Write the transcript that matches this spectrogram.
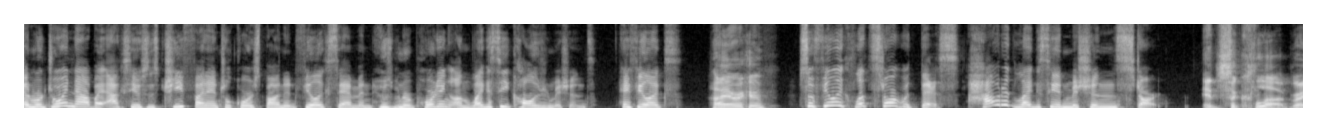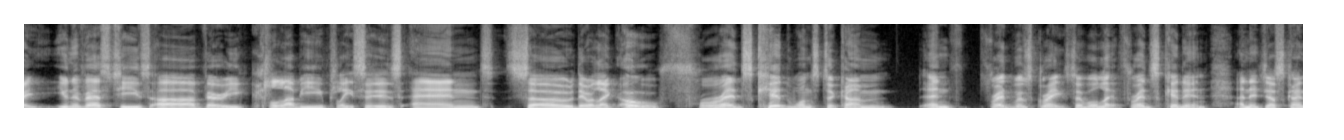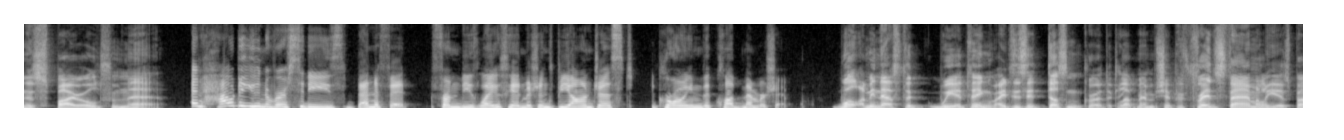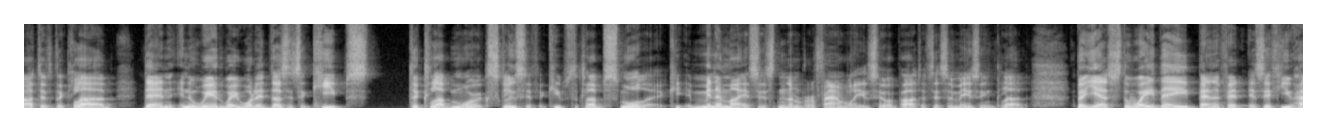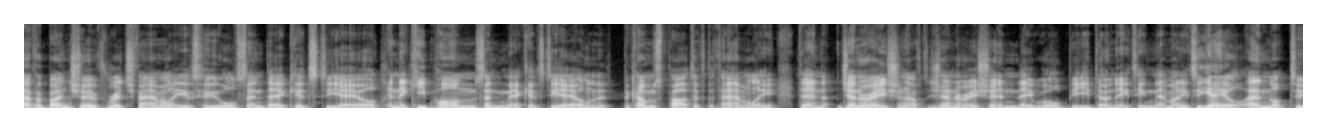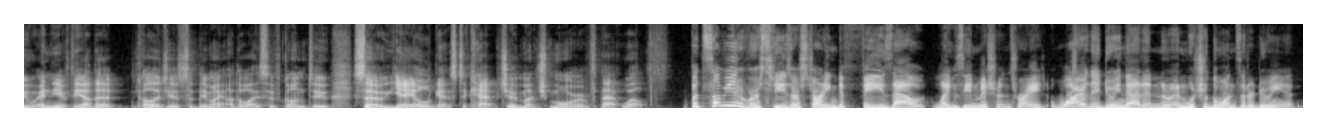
And we're joined now by Axios' chief financial correspondent, Felix Salmon, who's been reporting on legacy college admissions. Hey, Felix. Hi, Erica. So, Felix, let's start with this. How did legacy admissions start? It's a club, right? Universities are very clubby places. And so they were like, oh, Fred's kid wants to come. And Fred was great. So we'll let Fred's kid in. And it just kind of spiraled from there. And how do universities benefit from these legacy admissions beyond just growing the club membership? Well, I mean, that's the weird thing, right? Is it doesn't grow the club membership. If Fred's family is part of the club, then in a weird way, what it does is it keeps the club more exclusive. It keeps the club smaller. It minimizes the number of families who are part of this amazing club. But yes, the way they benefit is if you have a bunch of rich families who all send their kids to Yale and they keep on sending their kids to Yale and it becomes part of the family, then generation after generation, they will be donating their money to Yale and not to any of the other colleges that they might otherwise have gone to. So Yale gets to capture much more of that wealth. But some universities are starting to phase out legacy admissions, right? Why are they doing that, and, and which are the ones that are doing it?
